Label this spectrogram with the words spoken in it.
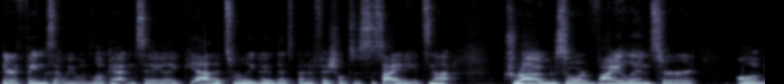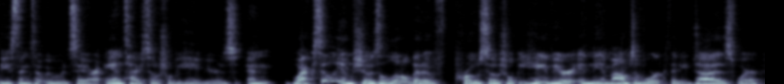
there are things that we would look at and say like, yeah, that's really good, that's beneficial to society. It's not drugs or violence or all of these things that we would say are antisocial behaviors. And Waxillium shows a little bit of pro-social behavior in the amount of work that he does, where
